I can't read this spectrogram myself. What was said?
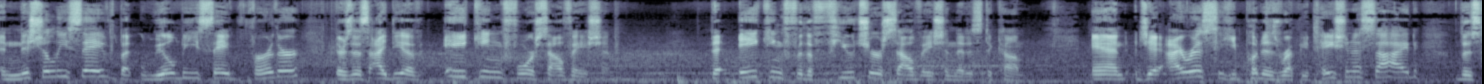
initially saved, but will be saved further. There's this idea of aching for salvation, the aching for the future salvation that is to come. And Jairus, he put his reputation aside. This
